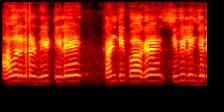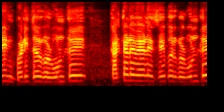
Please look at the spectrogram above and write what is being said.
அவர்கள் வீட்டிலே கண்டிப்பாக சிவில் இன்ஜினியரிங் படித்தவர்கள் உண்டு கட்டட வேலை செய்பவர்கள் உண்டு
